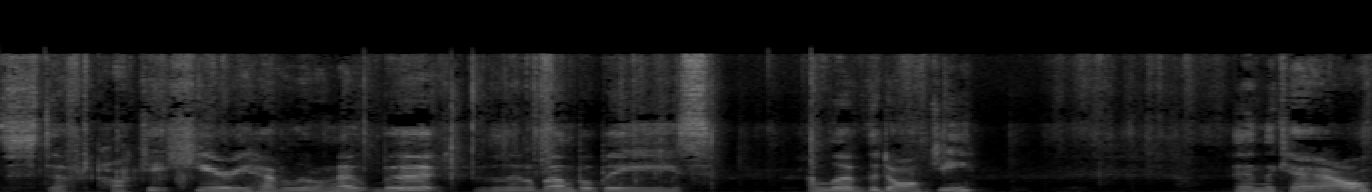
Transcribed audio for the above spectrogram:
Stuffed pocket here. You have a little notebook, the little bumblebees. I love the donkey and the cow.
